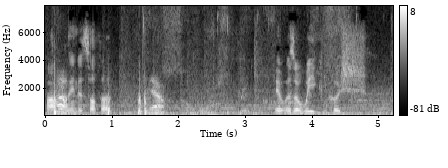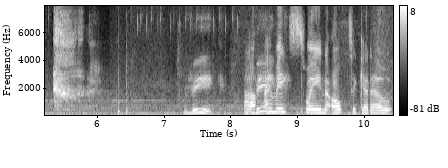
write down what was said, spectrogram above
bottom Oh. cleaned itself up. Yeah. It was a weak push. Veek. Uh, I made Swain ult to get out.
